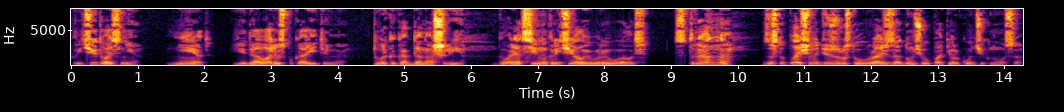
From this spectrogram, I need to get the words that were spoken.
Кричит во сне? Нет. Ей давали успокоительное. Только когда нашли. Говорят, сильно кричала и вырывалась. Странно. Заступающий на дежурство врач задумчиво потер кончик носа.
